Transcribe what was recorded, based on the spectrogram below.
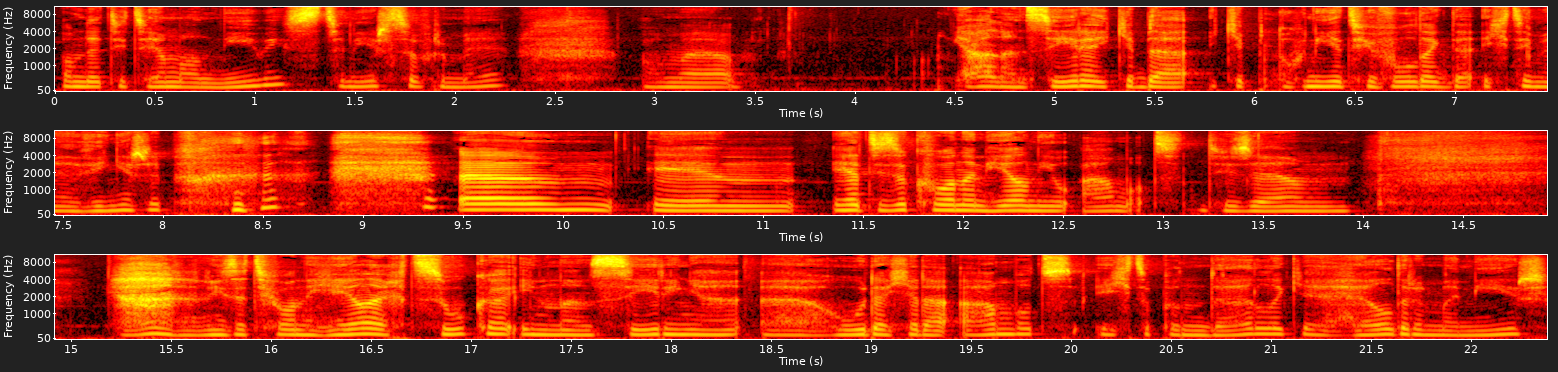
omdat dit helemaal nieuw is, ten eerste voor mij, om ja, lanceren. Ik heb, dat, ik heb nog niet het gevoel dat ik dat echt in mijn vingers heb. um, en het is ook gewoon een heel nieuw aanbod. Dus um, ja, dan is het gewoon heel erg zoeken in lanceringen uh, hoe dat je dat aanbod echt op een duidelijke, heldere manier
